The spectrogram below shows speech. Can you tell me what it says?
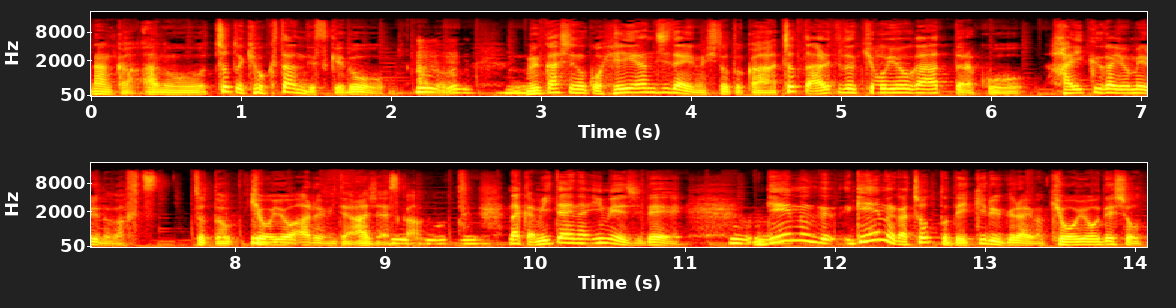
なんか、あの、ちょっと極端ですけど、あの、うんうんうん昔のこう平安時代の人とか、ちょっとある程度教養があったら、こう、俳句が読めるのが普通、ちょっと教養あるみたいなのあるじゃないですか。なんかみたいなイメージで、ゲームが、ゲームがちょっとできるぐらいは教養でしょっ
